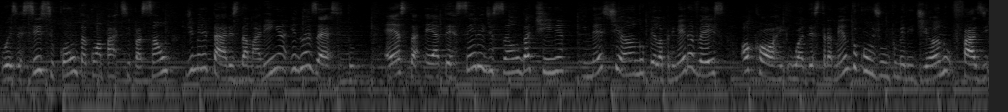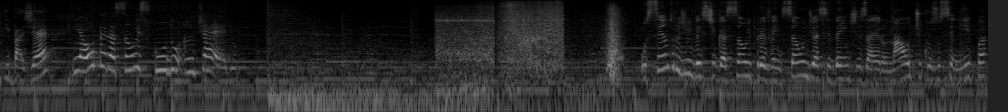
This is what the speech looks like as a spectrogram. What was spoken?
O exercício conta com a participação de militares da Marinha e do Exército. Esta é a terceira edição da Tínia e neste ano, pela primeira vez, ocorre o Adestramento Conjunto Meridiano, fase Ibagé, e a Operação Escudo Antiaéreo. O Centro de Investigação e Prevenção de Acidentes Aeronáuticos, o CENIPA,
